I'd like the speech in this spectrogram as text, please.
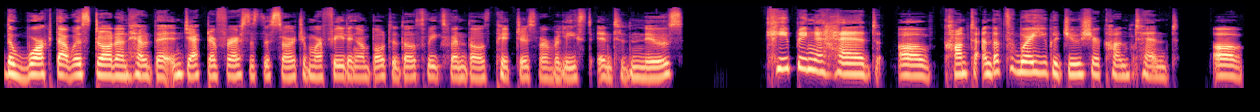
the work that was done and how the injector versus the surgeon were feeling on both of those weeks when those pictures were released into the news. Keeping ahead of content, and that's where you could use your content of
